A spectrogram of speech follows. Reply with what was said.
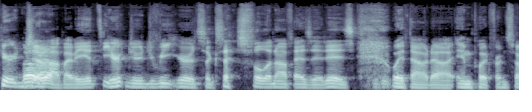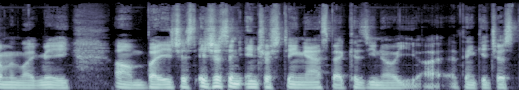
your oh, job. Yeah. I mean, it's you're, you're, you're successful enough as it is mm-hmm. without uh, input from someone like me. Um, but it's just it's just an interesting aspect because you know you, uh, I think it just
